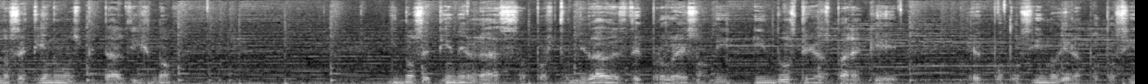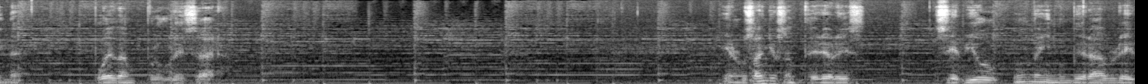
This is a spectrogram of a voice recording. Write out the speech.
No se tiene un hospital digno y no se tienen las oportunidades de progreso ni industrias para que el potosino y la potosina puedan progresar. En los años anteriores se vio una innumerable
